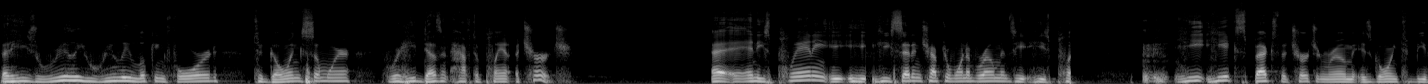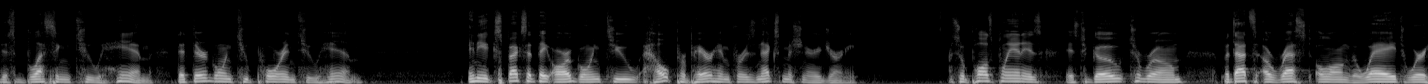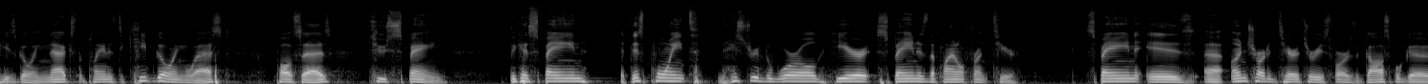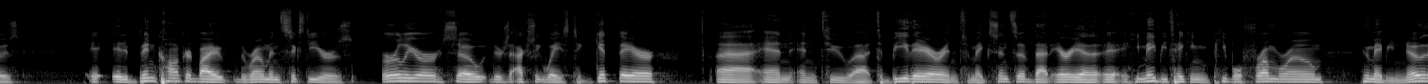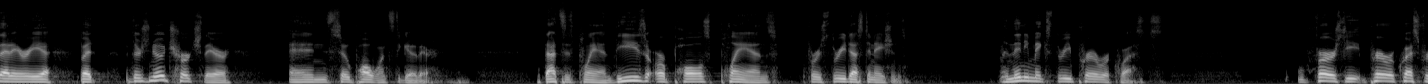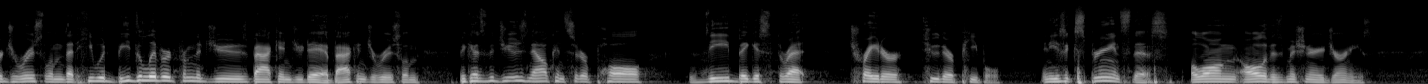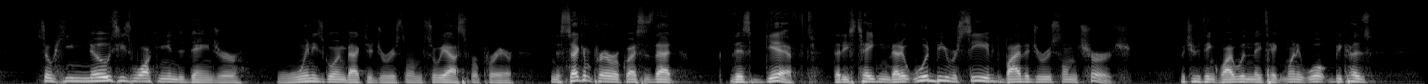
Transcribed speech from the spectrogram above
that he's really, really looking forward to going somewhere where he doesn't have to plant a church. And he's planning, he, said in chapter 1 of Romans, he, he's he, he expects the church in Rome is going to be this blessing to him, that they're going to pour into him. And he expects that they are going to help prepare him for his next missionary journey. So Paul's plan is, is to go to Rome, but that's a rest along the way to where he's going next. The plan is to keep going west, Paul says, to Spain. Because Spain, at this point in the history of the world, here, Spain is the final frontier. Spain is uh, uncharted territory as far as the gospel goes. It, it had been conquered by the Romans 60 years earlier, so there's actually ways to get there uh, and and to uh, to be there and to make sense of that area. Uh, he may be taking people from Rome who maybe know that area, but, but there's no church there, and so Paul wants to go there. That's his plan. These are Paul's plans for his three destinations, and then he makes three prayer requests. First, he prayer request for Jerusalem that he would be delivered from the Jews back in Judea, back in Jerusalem, because the Jews now consider Paul the biggest threat, traitor to their people. And he's experienced this along all of his missionary journeys. So he knows he's walking into danger when he's going back to Jerusalem, so he asks for prayer. And the second prayer request is that this gift that he's taking that it would be received by the Jerusalem church. But you think why wouldn't they take money? Well, because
